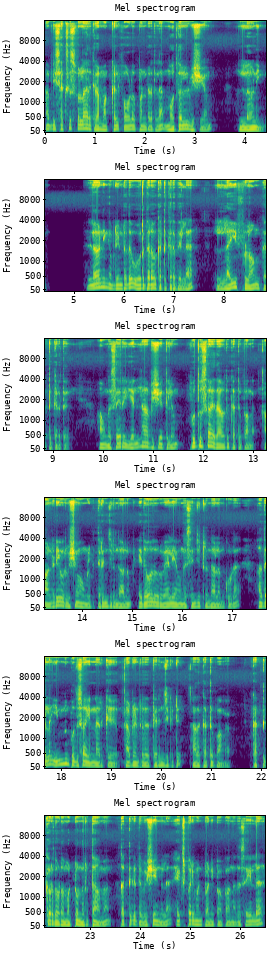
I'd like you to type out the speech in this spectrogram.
அப்படி சக்ஸஸ்ஃபுல்லாக இருக்கிற மக்கள் ஃபாலோ பண்ணுறதுல முதல் விஷயம் லேர்னிங் லேர்னிங் அப்படின்றது ஒரு தடவை கற்றுக்கிறது இல்லை லைஃப் லாங் கற்றுக்கிறது அவங்க செய்கிற எல்லா விஷயத்திலும் புதுசாக ஏதாவது கற்றுப்பாங்க ஆல்ரெடி ஒரு விஷயம் அவங்களுக்கு தெரிஞ்சிருந்தாலும் ஏதாவது ஒரு வேலையை அவங்க செஞ்சுட்டு இருந்தாலும் கூட அதில் இன்னும் புதுசாக என்ன இருக்குது அப்படின்றத தெரிஞ்சுக்கிட்டு அதை கற்றுப்பாங்க கற்றுக்கிறதோட மட்டும் நிறுத்தாமல் கற்றுக்கிட்ட விஷயங்களை எக்ஸ்பெரிமெண்ட் பண்ணி பார்ப்பாங்க. அதை செயலில்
